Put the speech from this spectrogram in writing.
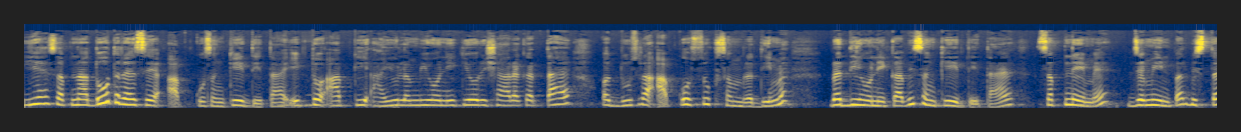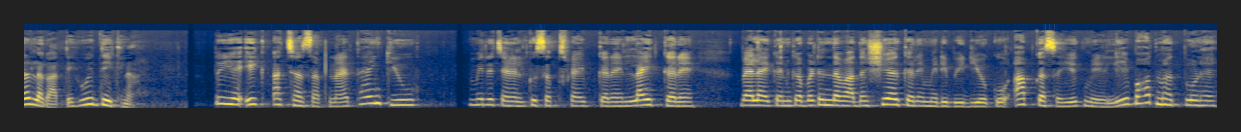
यह सपना दो तरह से आपको संकेत देता है। एक तो आपकी आयु लंबी होने की ओर इशारा करता है और दूसरा आपको सुख, समृद्धि में वृद्धि होने का भी संकेत देता है। सपने में ज़मीन पर बिस्तर लगाते हुए देखना। तो यह एक अच्छा सपना है। थैंक यू मेरे चैनल को सब्सक्राइब करें लाइक करें बेल आइकन का बटन दबा दें शेयर करें मेरी वीडियो को। आपका सहयोग मेरे लिए बहुत महत्वपूर्ण है।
